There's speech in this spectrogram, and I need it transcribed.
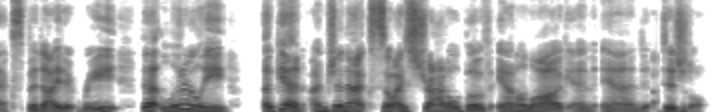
expedited rate that literally again, I'm Gen X, so I straddle both analog and and digital,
